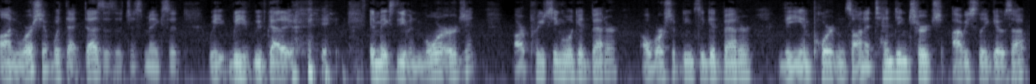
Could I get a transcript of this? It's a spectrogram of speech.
on worship, what that does is it just makes it we we we've got it. it makes it even more urgent. Our preaching will get better. Our worship needs to get better. The importance on attending church obviously goes up.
